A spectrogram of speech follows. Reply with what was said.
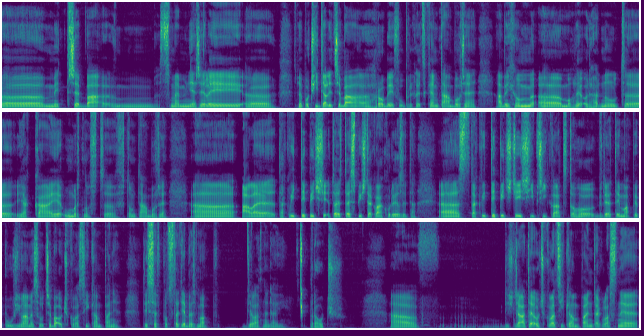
my třeba mm, jsme měřili, eh, jsme počítali třeba hroby v uprchlickém táboře, abychom mohli odhadnout, jaká je úmrtnost v tom táboře. Ale takový typičtě, to je, to je spíš taková kuriozita, takový typičtější příklad toho, kde ty mapy používáme, jsou třeba očkovací kampaně. Ty se v podstatě bez map dělat nedají. Proč? A když děláte očkovací kampaň, tak vlastně e,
